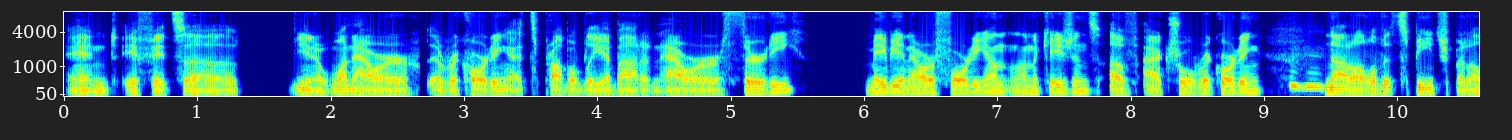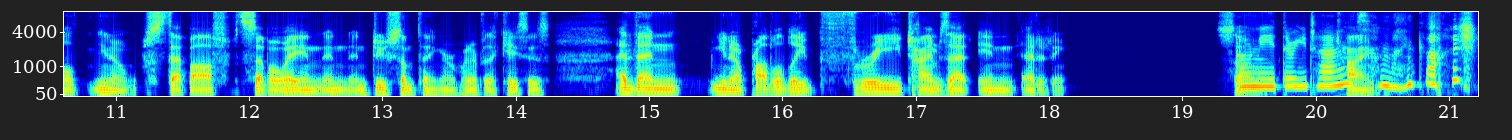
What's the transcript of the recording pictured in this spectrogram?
And if it's a you know one hour recording it's probably about an hour 30 maybe an hour 40 on, on occasions of actual recording Mhm. not all of it speech but i'll you know step off step away and, and, and do something or whatever the case is and then you know probably three times that in editing so Only three times? time. Oh my gosh.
